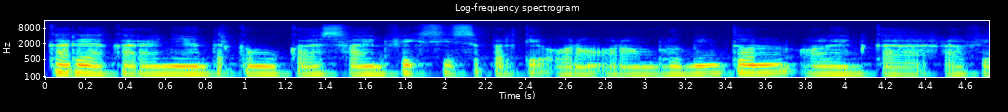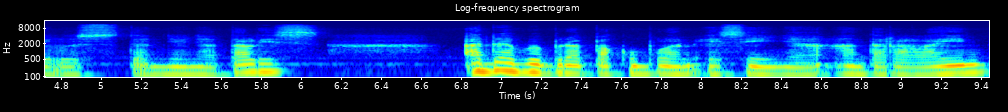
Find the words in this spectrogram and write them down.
Karya-karyanya yang terkemuka selain fiksi seperti Orang-orang Bloomington, Olenka, Raffilus, dan Nyonya Talis, ada beberapa kumpulan esainya antara lain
